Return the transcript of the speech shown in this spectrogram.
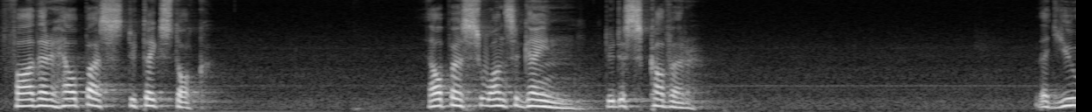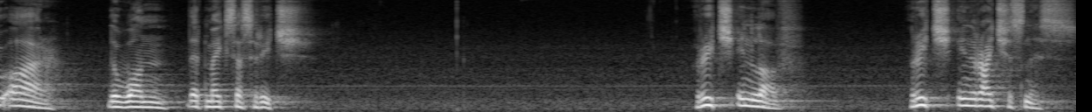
Father, help us to take stock. Help us once again to discover that you are the one that makes us rich. Rich in love, rich in righteousness.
